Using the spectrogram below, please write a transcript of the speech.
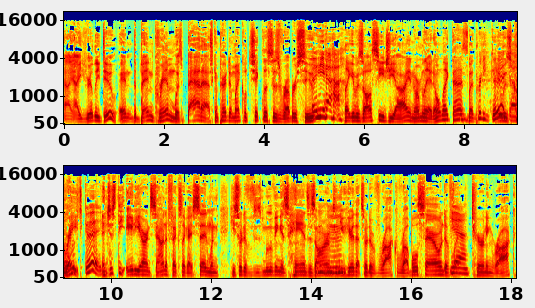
I, I really do and the Ben Grimm was badass compared to Michael Chiklis's rubber suit Yeah. like it was all CGI, and normally I don't like that, was but pretty good, It was though. It great, looked good. and just the ADR and sound effects. Like I said, when he sort of is moving his hands, his arms, and you hear that sort of rock rubble sound of Mm-hmm. Yeah. like turning rock,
